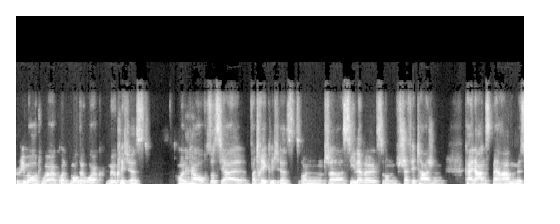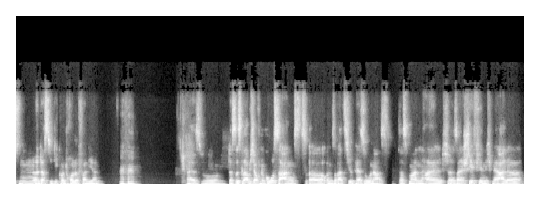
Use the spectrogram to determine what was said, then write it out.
Remote Work und Mobile Work möglich ist und mhm. auch sozial verträglich ist und äh, C-Levels und Chefetagen keine Angst mehr haben müssen, dass sie die Kontrolle verlieren. Mhm. Also das ist, glaube ich, auch eine große Angst äh, unserer Zielpersonas, dass man halt äh, seine Schäfchen nicht mehr alle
